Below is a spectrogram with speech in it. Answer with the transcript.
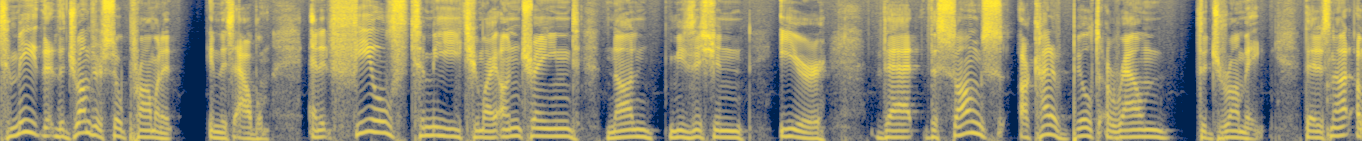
to me, the, the drums are so prominent in this album. And it feels to me, to my untrained, non musician ear, that the songs are kind of built around the drumming that it's not a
